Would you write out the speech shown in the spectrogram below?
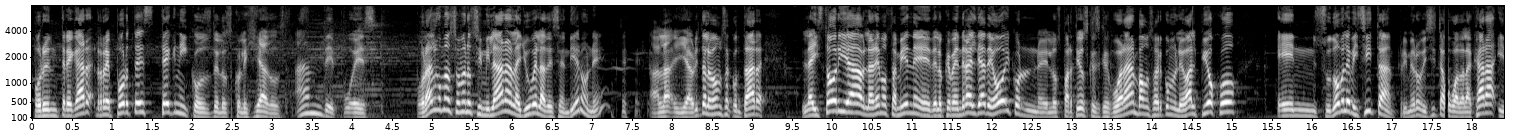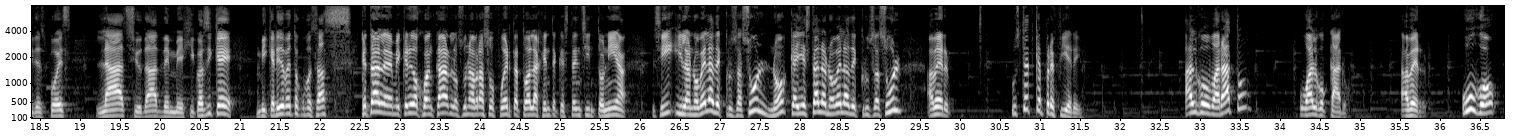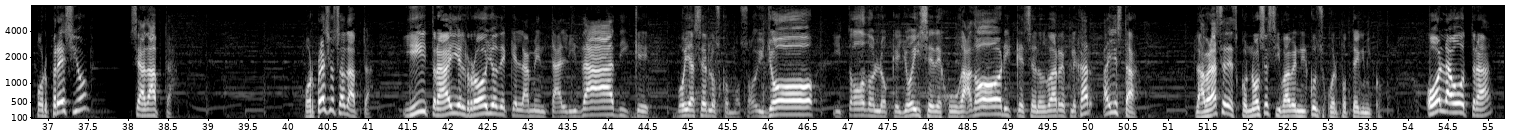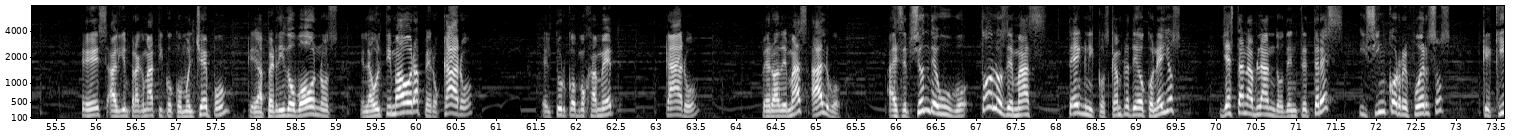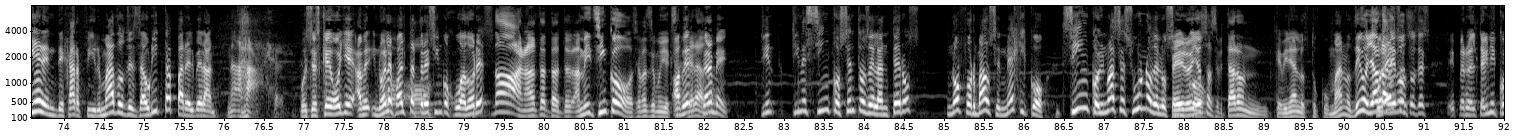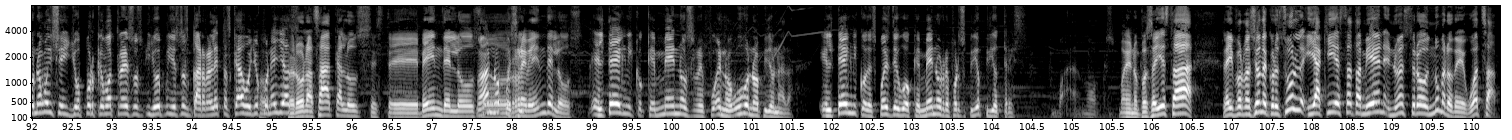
por entregar reportes técnicos de los colegiados. Ande, pues. Por algo más o menos similar a la Juve la descendieron, ¿eh? A la- y ahorita le vamos a contar la historia. Hablaremos también de, de lo que vendrá el día de hoy con eh, los partidos que se jugarán. Vamos a ver cómo le va al Piojo en su doble visita. Primero visita Guadalajara y después la Ciudad de México. Así que, mi querido Beto, ¿cómo estás? ¿Qué tal, eh, mi querido Juan Carlos? Un abrazo fuerte a toda la gente que está en sintonía. Sí, y la novela de Cruz Azul, ¿no? Que ahí está la novela de Cruz Azul. A ver, ¿usted qué prefiere? ¿Algo barato o algo caro? A ver, Hugo, por precio, se adapta. Por precio se adapta. Y trae el rollo de que la mentalidad y que voy a hacerlos como soy yo y todo lo que yo hice de jugador y que se los va a reflejar. Ahí está. La verdad se desconoce si va a venir con su cuerpo técnico. O la otra es alguien pragmático como el Chepo, que ha perdido bonos en la última hora, pero caro. El turco Mohamed, caro. Pero además algo, a excepción de Hugo, todos los demás técnicos que han platicado con ellos ya están hablando de entre tres y cinco refuerzos que quieren dejar firmados desde ahorita para el verano. Pues es que, oye, a ver, ¿y no, le falta tres, cinco jugadores? No, no, a mí cinco se me hace muy A ver, exagerado. espérame. Tien- Tienes cinco centros delanteros no formados en México. Cinco y no haces uno de los Pero cinco. ellos aceptaron que vinieran los tucumanos. Digo, ya Por eso, hablaremos. entonces, eh, pero el técnico no dice, ¿y yo por qué voy a traer esos, y yo, y estos garraletas que hago yo con ellas? Pero ahora sácalos, este, véndelos, Ah, o no, pues sí. revéndelos. el técnico que menos refuerzo, no, Hugo no pidió nada. El técnico después de Hugo que menos refuerzos pidió, pidió tres. Vamos. Bueno, pues ahí está la información de Cruz Azul y aquí está también nuestro número de WhatsApp.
